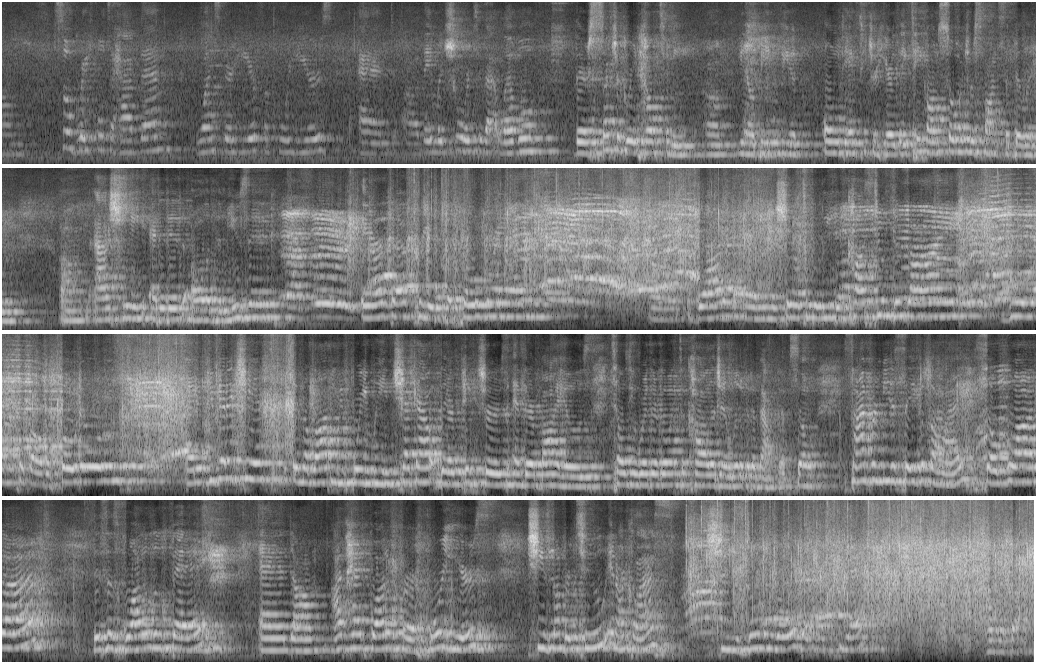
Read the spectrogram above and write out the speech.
Um, so grateful to have them. Once they're here for four years and uh, they mature to that level, they're such a great help to me. Um, you know, being the only dance teacher here, they take on so much responsibility. Um, Ashley edited all of the music. Erica created the program. Um, Guada and Michelle took lead in costume design. Check out their pictures and their bios. Tells you where they're going to college and a little bit about them. So it's time for me to say goodbye. So Guada, this is Guadalupe. And um, I've had Guada for four years. She's number two in our class. She's duly enrolled at cry.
